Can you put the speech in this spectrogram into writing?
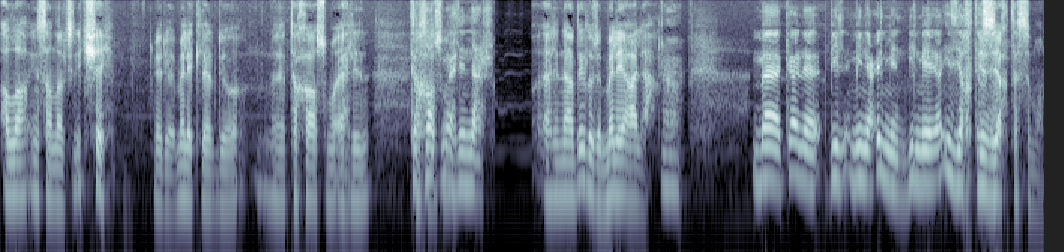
Allah insanlar için iki şey veriyor. Melekler diyor e, tehasumu ehlin tehasumu ehlinler. Ehlinler değil hocam. Meleği ala. Ma kana bil min ilmin bil meleği iz yahtesimun. İz yahtesimun.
